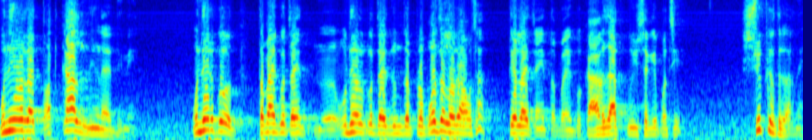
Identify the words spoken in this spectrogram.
उनीहरूलाई तत्काल निर्णय दिने उनीहरूको तपाईँको चाहिँ उनीहरूको चाहिँ जुन चाहिँ प्रपोजलहरू आउँछ त्यसलाई चाहिँ तपाईँको कागजात पुगिसकेपछि स्वीकृत गर्ने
